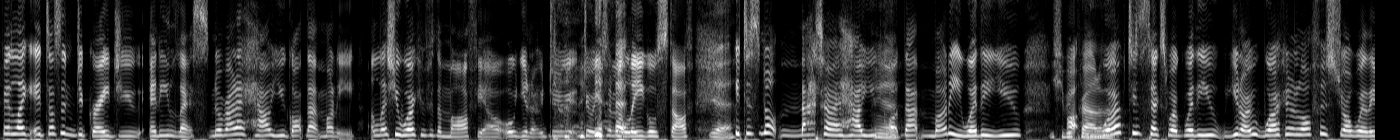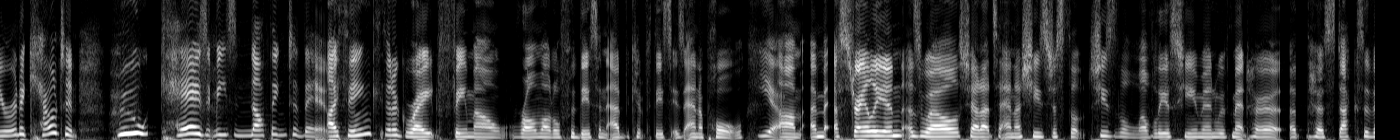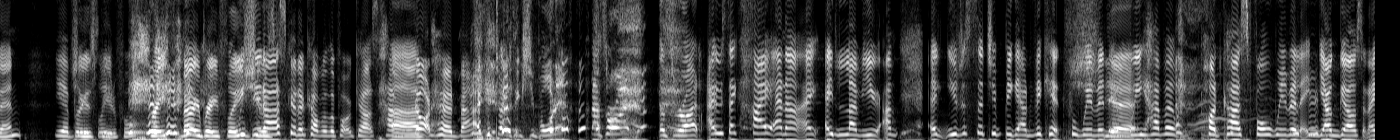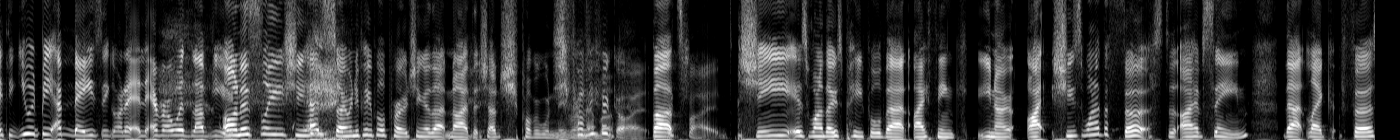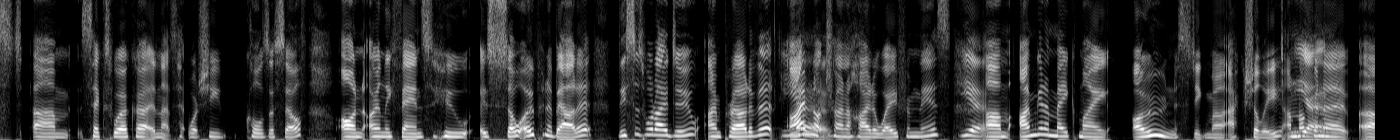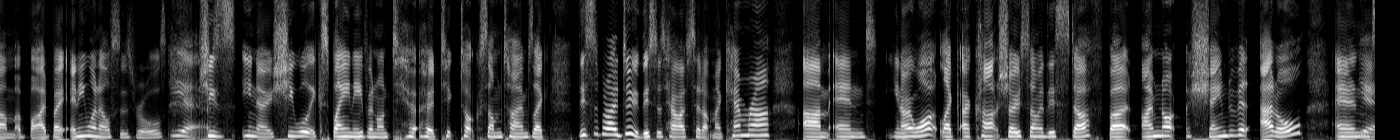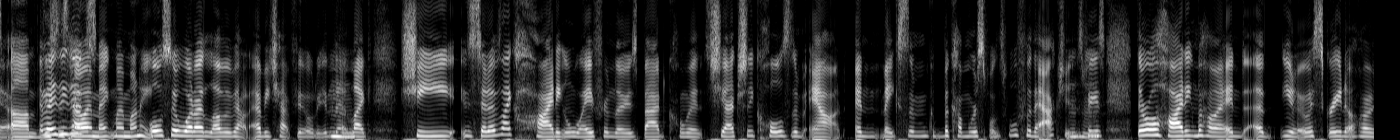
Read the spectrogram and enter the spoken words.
But like it doesn't degrade you any less, no matter how you got that money. Unless you're working for the mafia or, you know, do, doing some illegal stuff. Yeah. It does not matter how you Yeah. got that money, whether you You should be uh, worked in sex work, whether you, you know, work in an office job, whether you're an accountant. Who cares? It means nothing to them. I think that a great female role model for this and advocate for this is Anna Paul. Yeah. Um, Australian as well. Shout out to Anna. She's just the, she's the loveliest human. We've met her at her Stacks event. Yeah, She was beautiful. Brief, very briefly. We she did was, ask her to come on the podcast, have Uh, not heard back. I don't think she bought it. That's all right. That's all right. I was like, "Hi, Anna. I, I love you. Um, and you're just such a big advocate for women, Yeah. and we have a podcast for women and young girls, and I think you would be amazing on it, and everyone would love you." Honestly, she had so many people approaching her that night that she, she probably wouldn't she even probably remember. forgot, But- that's fine. she is one of those people that I think, you know, I she's one of the first that I have seen that like first um, sex worker, and that's what she calls herself on OnlyFans, who is so open about it. This is what I do. I'm proud of it. I'm not trying to hide away from this. Yeah. Um, I'm gonna make my own stigma actually i'm not Yeah. gonna um, abide by anyone else's rules Yeah. she's you know she will explain even on t- her tiktok sometimes like this is what i do this is how i've set up my camera um, and you know what like i can't show some of this stuff but i'm not ashamed of it at all and Yeah. um, this think is how i make my money also what I love about Abby Chatfield in Mm. that like she instead of like hiding away from those bad comments, she actually calls them out and makes them become responsible for their actions Mm-hmm. because they're all hiding behind a you know a screen at home,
